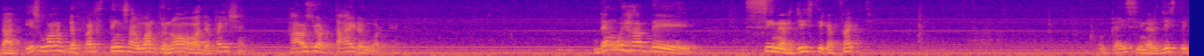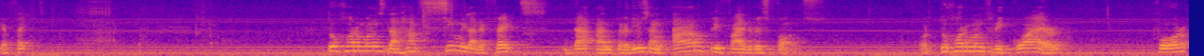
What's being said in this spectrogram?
that is one of the first things I want to know about the patient. How is your thyroid working? Then we have the synergistic effect. Okay, synergistic effect. Two hormones that have similar effects that and produce an amplified response, or two hormones required for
